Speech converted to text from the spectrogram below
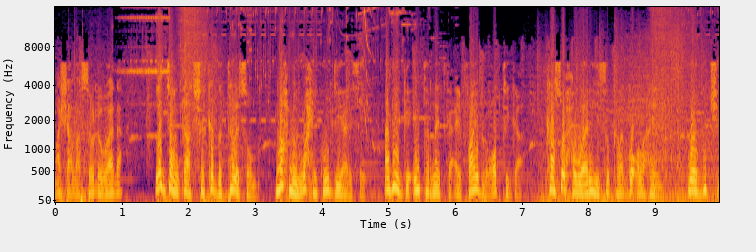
Maasha allah soo dhowaada. La jaanqaad shirkadda telesom. Maxmil waxay kuu diyaarisay adeegga internetka ay faibar optiga go' lahayn waa guji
